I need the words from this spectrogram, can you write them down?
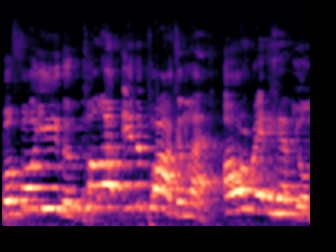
Before you even pull up in the parking lot, already have your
